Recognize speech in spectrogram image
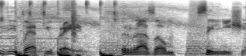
Вібет Юкрейн. Разом сильніші.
